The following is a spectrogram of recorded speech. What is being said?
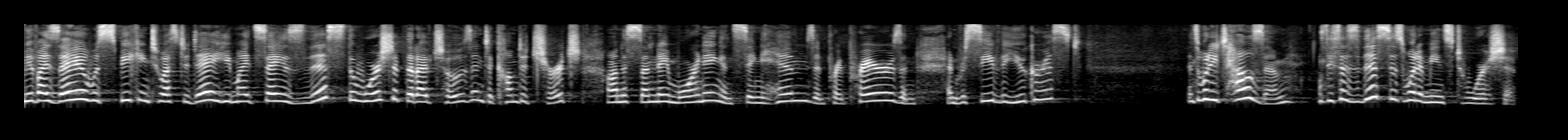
Mean, if Isaiah was speaking to us today, he might say, Is this the worship that I've chosen to come to church on a Sunday morning and sing hymns and pray prayers and, and receive the Eucharist? And so, what he tells them is he says, This is what it means to worship.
